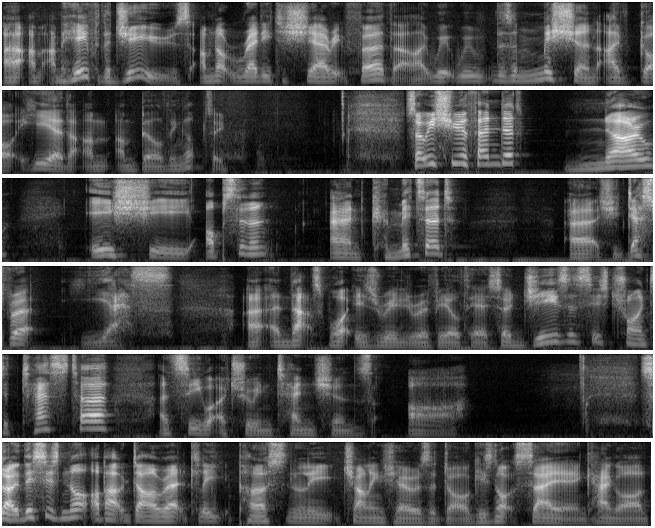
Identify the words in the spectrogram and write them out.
Uh, I'm, I'm, here for the Jews. I'm not ready to share it further. Like we, we, there's a mission I've got here that I'm, I'm building up to. So is she offended? No. Is she obstinate and committed? Uh, is she desperate? Yes. Uh, and that's what is really revealed here. So Jesus is trying to test her and see what her true intentions are. So this is not about directly, personally challenge her as a dog. He's not saying, "Hang on,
